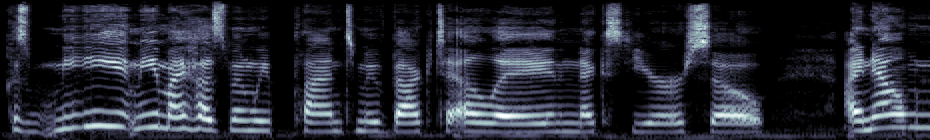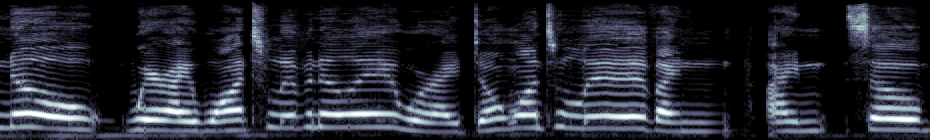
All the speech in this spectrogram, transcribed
because me, me and my husband, we plan to move back to LA in the next year or so. I now know where I want to live in LA, where I don't want to live. I, I, so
